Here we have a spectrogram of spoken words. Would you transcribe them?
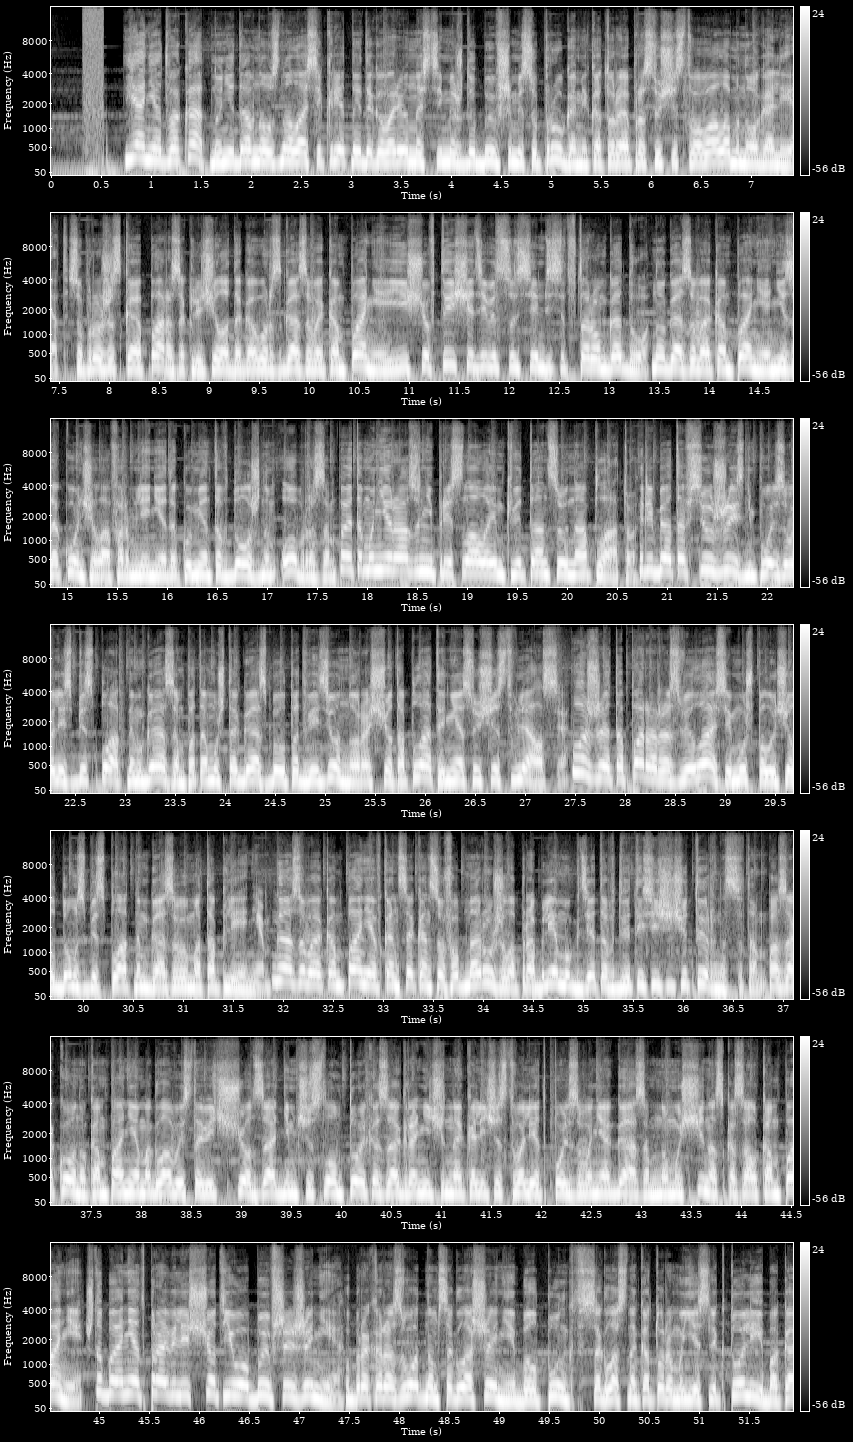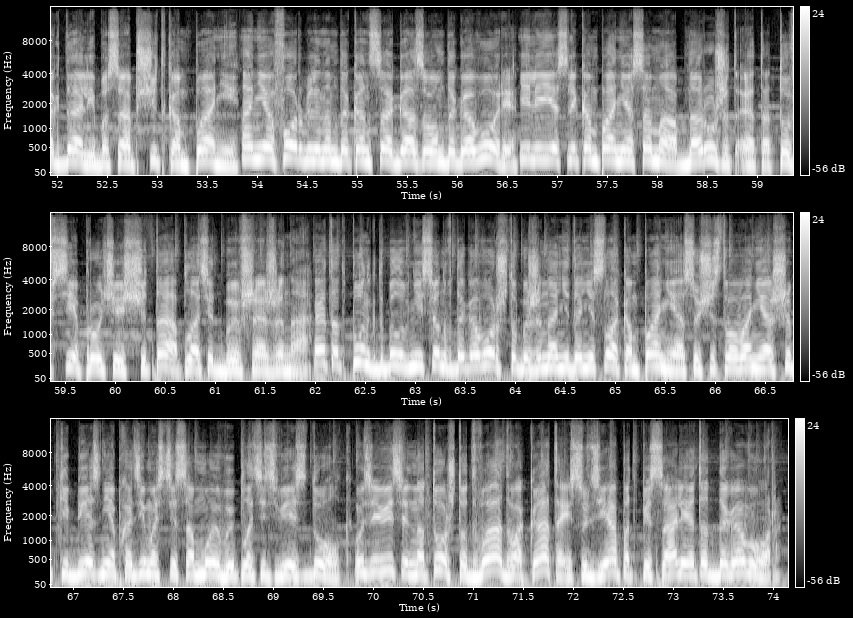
Я не адвокат, но недавно узнала о секретной договоренности между бывшими супругами, которая просуществовала много лет. Супружеская пара заключила договор с газовой компанией еще в 1972 году, но газовая компания не закончила оформление документов должным образом, поэтому ни разу не прислала им квитанцию на оплату. Ребята всю жизнь пользовались бесплатным газом, потому что газ был подведен, но расчет оплаты не осуществлялся. Позже эта пара развелась, и муж получил дом с бесплатным газовым отоплением. Газовая компания в конце концов обнаружила проблему где-то в 2014 -м. По закону компания могла выставить счет задним числом только за ограниченное количество лет пользования газом, но мужчина сказал компании, чтобы они отправили счет его бывшей жене. В бракоразводном соглашении был пункт, согласно которому если кто-либо когда-либо сообщит компании о неоформленном до конца газовом договоре, или если компания сама обнаружит это, то все прочие счета оплатит бывшая жена. Этот пункт был внесен в договор, чтобы жена не донесла компании о существовании ошибки без необходимости самой выплатить весь долг. Удивительно то, что два адвоката и судья подписали этот договор.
